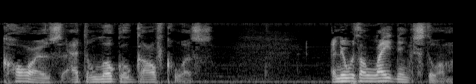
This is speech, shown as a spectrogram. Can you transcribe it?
cars at the local golf course. And there was a lightning storm.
